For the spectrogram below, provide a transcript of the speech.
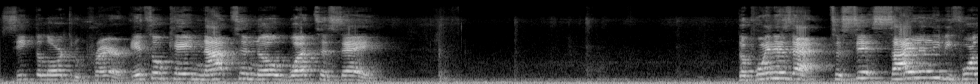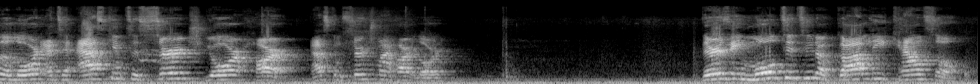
Seek the Lord through prayer. It's okay not to know what to say. The point is that to sit silently before the Lord and to ask Him to search your heart. Ask Him, search my heart, Lord. There is a multitude of godly counsel.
